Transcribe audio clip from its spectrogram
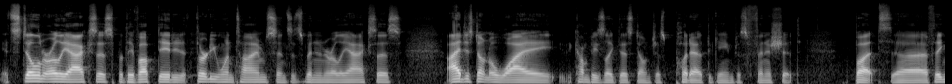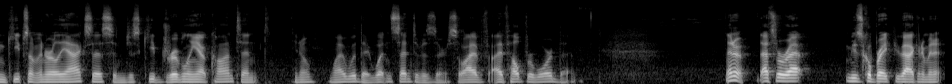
It's still in early access, but they've updated it 31 times since it's been in early access. I just don't know why companies like this don't just put out the game, just finish it. But uh, if they can keep something in early access and just keep dribbling out content, you know, why would they? What incentive is there? So I've I've helped reward that. Anyway, that's we're at. Musical break. Be back in a minute.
